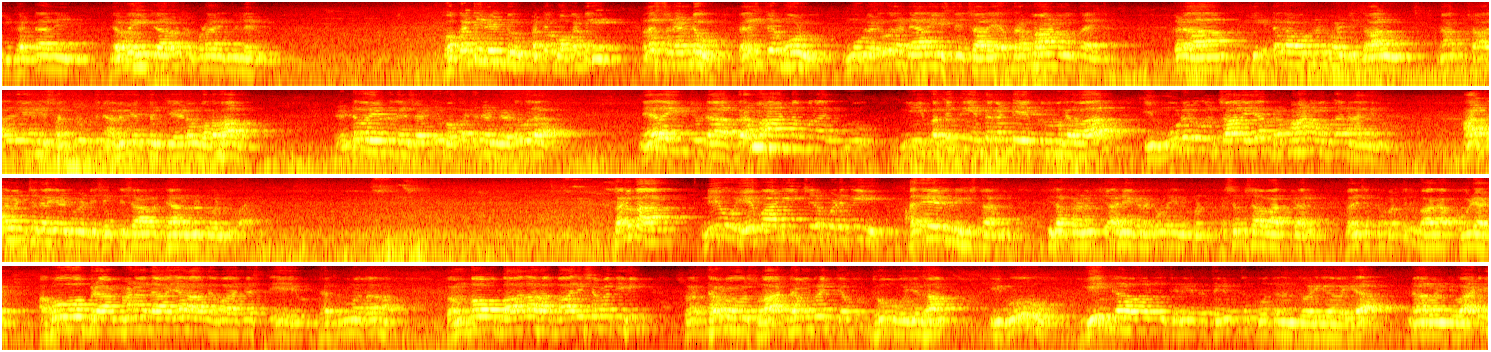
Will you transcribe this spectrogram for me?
ఈ ఘట్టాన్ని నిర్వహించారో చెప్పడానికి లేదు ఒకటి రెండు అంటే ఒకటి ప్లస్ రెండు కలిస్తే మూడు. మూడు అడుగుల నేల ఇస్తే చాలయ్య బ్రహ్మాండం అంతా ఇక్కడ హీతగా ఉన్నటువంటి తాను నాకు చాలలేని సంతృప్తిని అభివ్యక్తం చేయడం ఒక భావం. రెండవది ఏమిటో తెలుసా అంటే ఒకటి రెండు అడుగుల నేల ఇచ్చుట బ్రహ్మాండమున నీకు నీ బతుక్కి ఇంతకంటే ఎక్కువ ఇవ్వగలవా? ఈ మూడు అడుగులు చాలయ్యా బ్రహ్మాండం అంతా నాయన ఆక్రమించగలిగినటువంటి శక్తి సామర్థ్యాలు ఉన్నటువంటి వాడి కనుక నీవు ఏ పాటి ఇచ్చినప్పటికీ అది నేను గ్రహిస్తాను. ఇది అక్కడ నుంచి అనేక రకములైనటువంటి ప్రశంసా వాక్యాలు బలిచక్రవర్తిని బాగా పొగిడాడు. అహో బ్రాహ్మణ దాయాదవాచస్తే ధర్మత త్వంబో బాల బాలిశమతి స్వర్ధమో స్వార్థం ప్రత్యబుద్ధో యథా. ఇగో ఏం కావాలో తెలియక తెలివిత కోతనంతో అడిగావయ్యా? నా వంటి వాడిని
